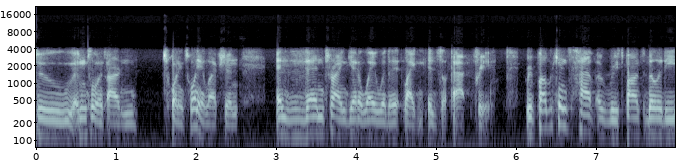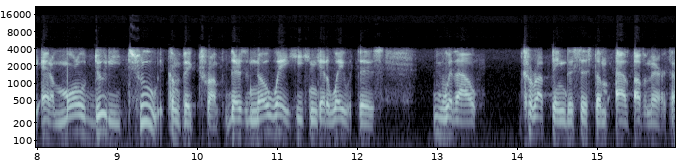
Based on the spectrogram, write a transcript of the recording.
to influence our 2020 election and then try and get away with it like it's that free. Republicans have a responsibility and a moral duty to convict Trump. There's no way he can get away with this without corrupting the system of, of America.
